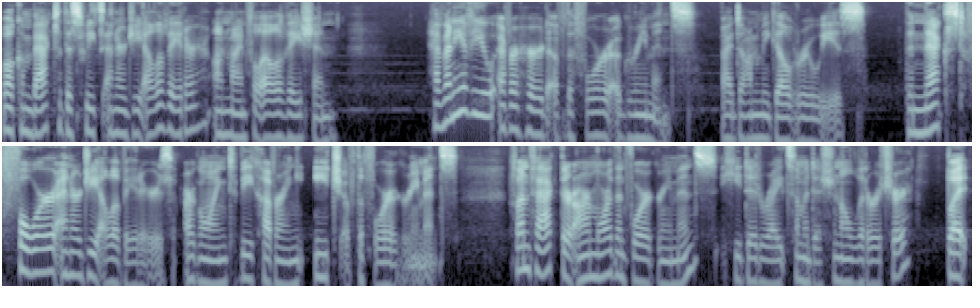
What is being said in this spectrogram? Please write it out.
Welcome back to this week's Energy Elevator on Mindful Elevation. Have any of you ever heard of the Four Agreements by Don Miguel Ruiz? The next four energy elevators are going to be covering each of the four agreements. Fun fact there are more than four agreements. He did write some additional literature, but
